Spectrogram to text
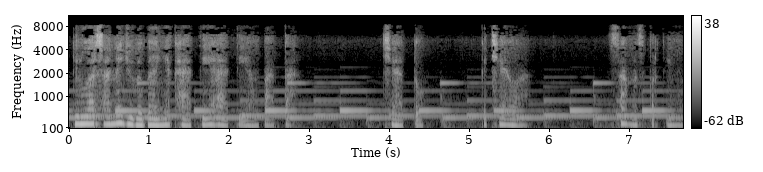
Di luar sana juga banyak hati-hati yang patah, jatuh, kecewa, sama sepertimu.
